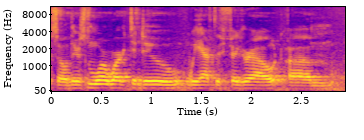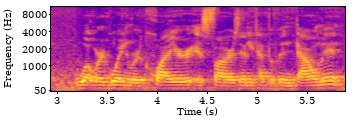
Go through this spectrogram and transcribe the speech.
So there's more work to do. We have to figure out um, what we're going to require as far as any type of endowment.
